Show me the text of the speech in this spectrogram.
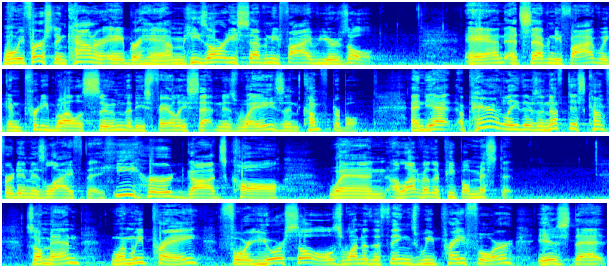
When we first encounter Abraham, he's already 75 years old. And at 75, we can pretty well assume that he's fairly set in his ways and comfortable. And yet, apparently, there's enough discomfort in his life that he heard God's call when a lot of other people missed it. So, men, when we pray for your souls, one of the things we pray for is that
